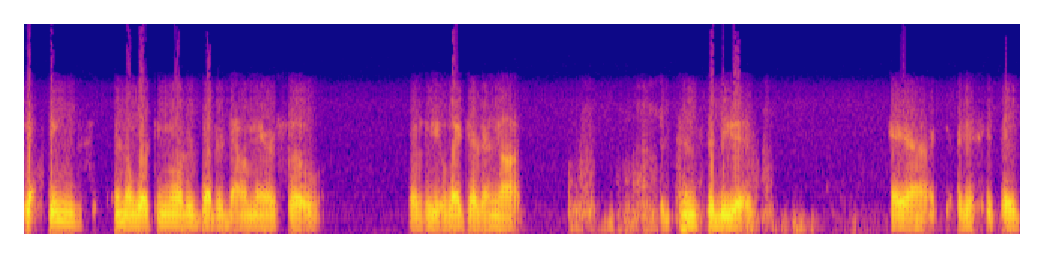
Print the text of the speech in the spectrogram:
get things in a working order better down there. So whether you like it or not, it tends to be a a, uh, I guess it's a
